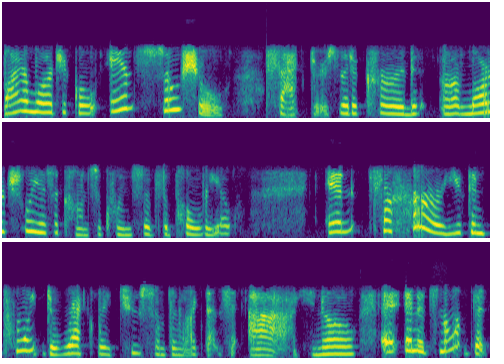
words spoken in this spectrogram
biological and social factors that occurred uh, largely as a consequence of the polio. And for her, you can point directly to something like that and say, ah, you know, and, and it's not that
